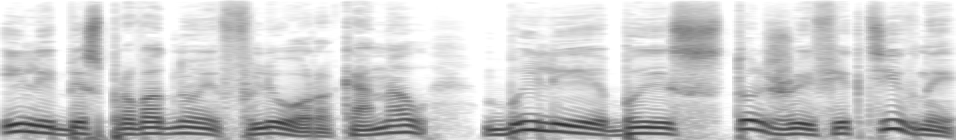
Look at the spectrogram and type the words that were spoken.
или беспроводной флюороканал были бы столь же эффективны,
